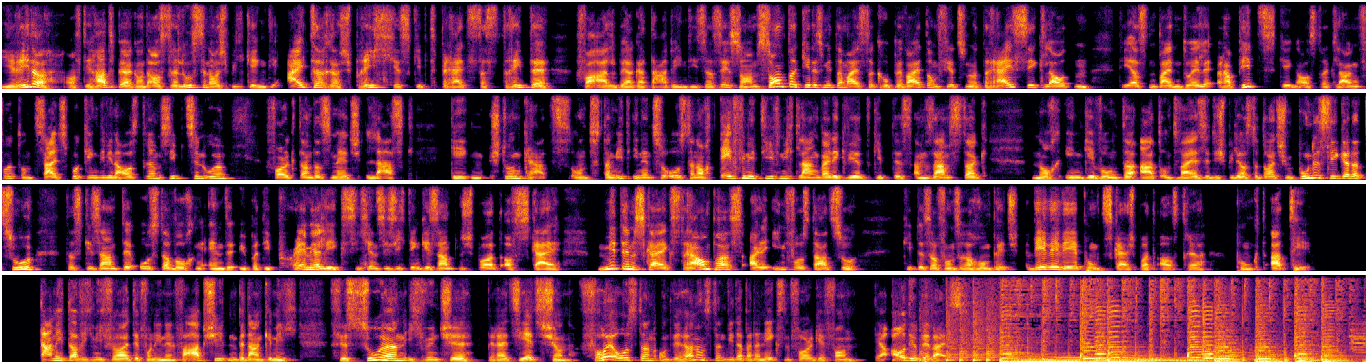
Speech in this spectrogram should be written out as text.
die Rieder auf die Hartberger und Austria Lustenau spielt gegen die Alterer, sprich, es gibt bereits das dritte Vorarlberger Derby in dieser Saison. Am Sonntag geht es mit der Meistergruppe weiter. Um 14.30 Uhr lauten die ersten beiden Duelle Rapid gegen Austria Klagenfurt und Salzburg gegen die Wiener Austria. Um 17 Uhr folgt dann das Match Lask gegen Sturm Graz. Und damit Ihnen zu Ostern auch definitiv nicht langweilig wird, gibt es am Samstag noch in gewohnter Art und Weise die Spiele aus der deutschen Bundesliga dazu. Das gesamte Osterwochenende über die Premier League. Sichern Sie sich den gesamten Sport auf Sky mit dem Sky X Traumpass. Alle Infos dazu gibt es auf unserer Homepage www.skysportaustria.at. Damit darf ich mich für heute von Ihnen verabschieden, bedanke mich fürs Zuhören. Ich wünsche bereits jetzt schon frohe Ostern und wir hören uns dann wieder bei der nächsten Folge von Der Audiobeweis.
